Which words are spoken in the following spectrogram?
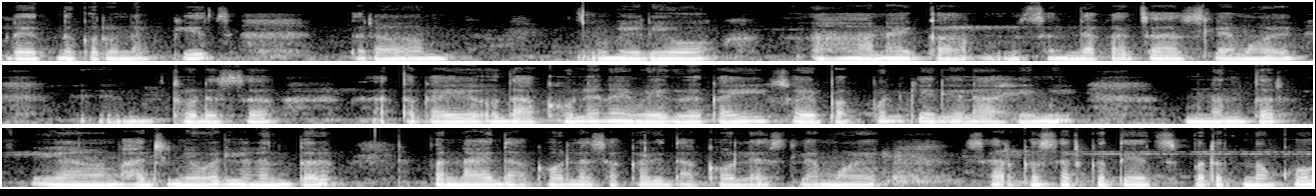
प्रयत्न करू नक्कीच. तर व्हिडिओ हा नाही का? संध्याकाळचा असल्यामुळे थोडंसं आता काही दाखवलं नाही. वेगळं काही स्वयंपाक पण केलेला आहे मी. नंतर या भाजी निवडल्यानंतर पण नाही दाखवला. सकाळी दाखवले असल्यामुळे सारखं सारखं तेच परत नको.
